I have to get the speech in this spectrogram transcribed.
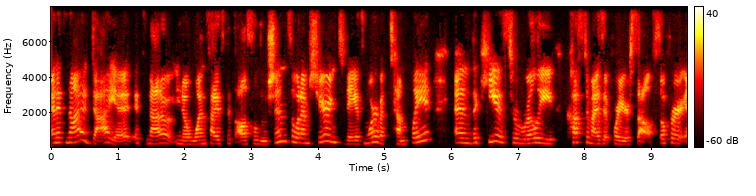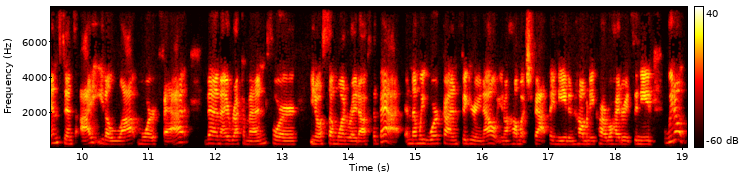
and it's not a diet. It's not a you know one size fits all solution. So what I'm sharing today is more of a template, and the key is to really customize it for yourself. So for instance, I eat a lot more fat than I recommend for, you know, someone right off the bat. And then we work on figuring out, you know, how much fat they need and how many carbohydrates they need. We don't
